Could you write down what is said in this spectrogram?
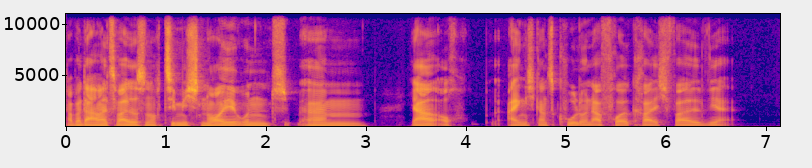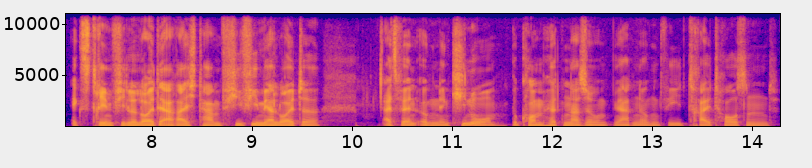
Aber damals war das noch ziemlich neu und ähm, ja, auch eigentlich ganz cool und erfolgreich, weil wir extrem viele Leute erreicht haben, viel, viel mehr Leute, als wir in irgendeinem Kino bekommen hätten. Also wir hatten irgendwie 3000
